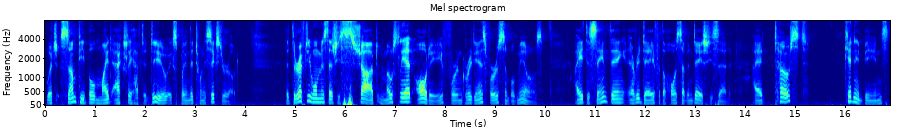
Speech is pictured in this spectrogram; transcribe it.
which some people might actually have to do, explained the 26-year-old. The thrifty woman said she shopped mostly at Aldi for ingredients for her simple meals. I ate the same thing every day for the whole seven days, she said. I had toast, kidney beans,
